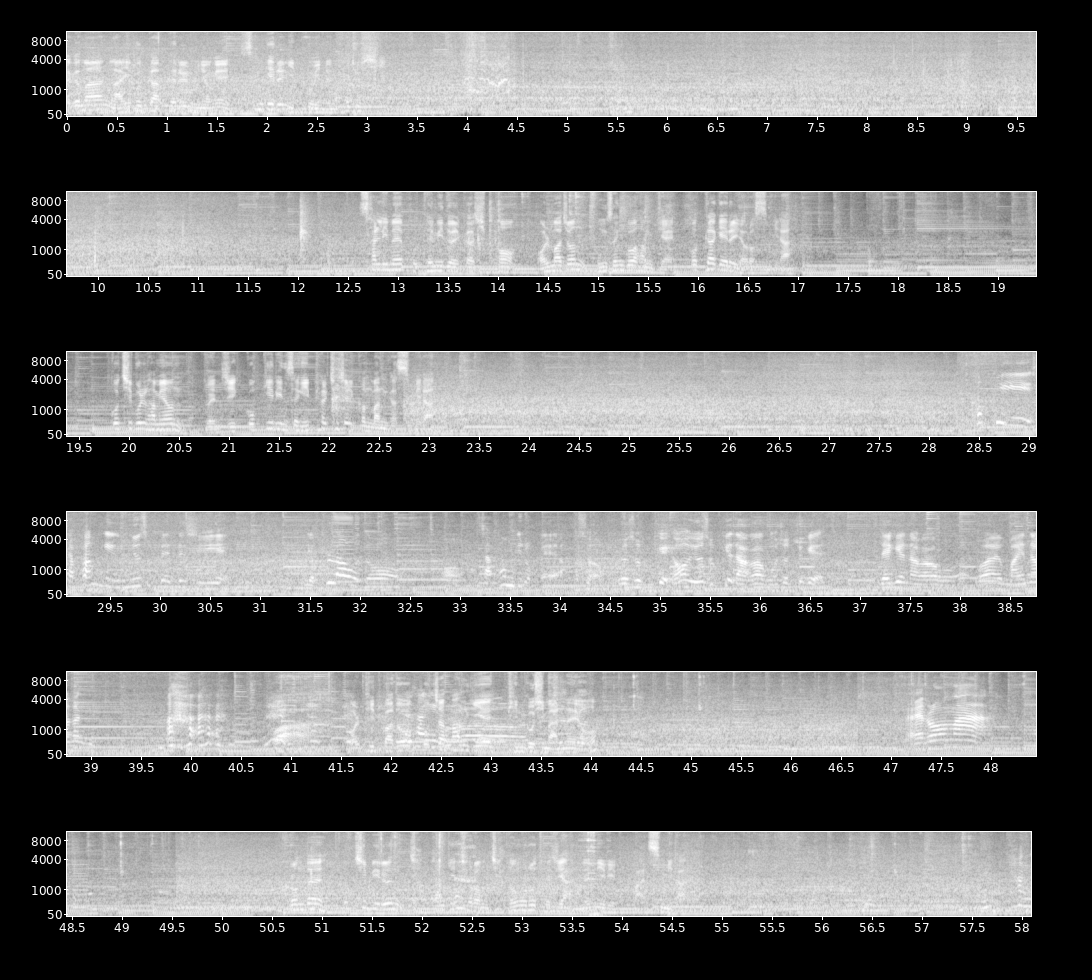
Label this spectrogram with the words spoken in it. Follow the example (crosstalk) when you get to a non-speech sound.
자그마한 라이브 카페를 운영해 생계를 잇고 있는 혜주 씨. 살림의 보탬이 될까 싶어 얼마 전 동생과 함께 꽃가게를 열었습니다. 꽃집을 하면 왠지 꽃길 인생이 펼쳐질 것만 같습니다. 커피 자판기 음료수 빼듯이 플라워도 어, 자판기로 빼요. 그래서 여섯 개, 어 여섯 개 나가고 저쪽에 네 개 나가고 와 많이 나갔네. (laughs) 와, 얼핏 봐도 꽃자판기에. 빈 곳이 많네요. 에로나. 그런데 꽃집 일은 자판기처럼 자동으로 되지 않는 일이 많습니다.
